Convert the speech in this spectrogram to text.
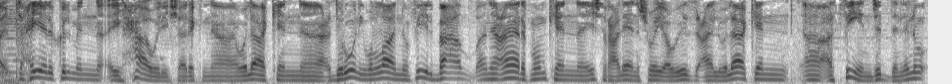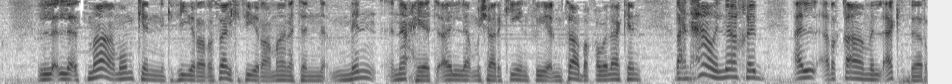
طيب تحية لكل من يحاول يشاركنا ولكن اعذروني والله إنه في البعض أنا عارف ممكن يشره علينا شوي أو يزعل ولكن آه، آسفين جدا لأنه ال- الأسماء ممكن كثيرة رسائل كثيرة أمانة من ناحية المشاركين في المسابقة ولكن راح نحاول ناخذ الأرقام الأكثر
